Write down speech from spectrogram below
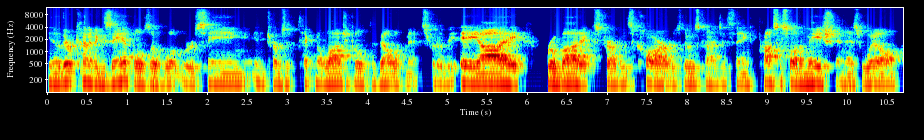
you know, they're kind of examples of what we're seeing in terms of technological development, sort of the AI, robotics, driverless cars, those kinds of things, process automation as well.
